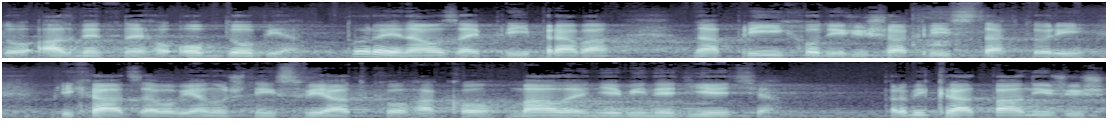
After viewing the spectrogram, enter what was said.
do adventného obdobia, ktoré je naozaj príprava na príchod Ježiša Krista, ktorý prichádza vo Vianočných sviatkoch ako malé nevinné dieťa. Prvýkrát Pán Ježiš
